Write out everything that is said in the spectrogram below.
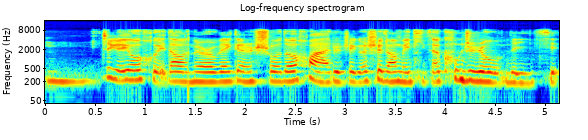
嗯，这个又回到 m i r r o Vegan 说的话，就这个社交媒体在控制着我们的一切。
